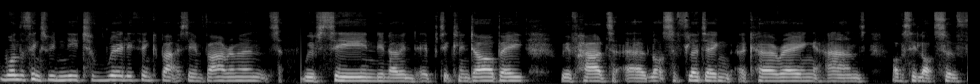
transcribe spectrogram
one of the things we need to really think about is the environment. We've seen, you know, in, particularly in Derby, we've had uh, lots of flooding occurring and obviously lots of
